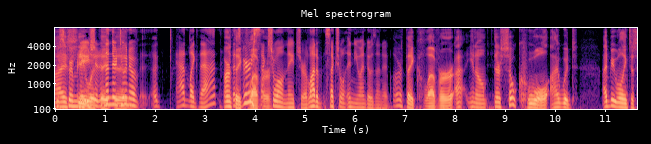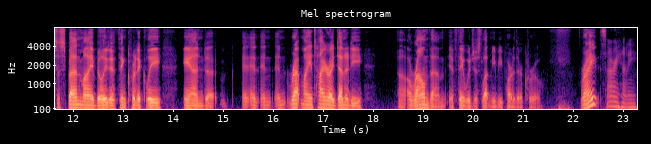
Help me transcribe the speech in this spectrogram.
discrimination. and then they're doing did. a, a ad like that. Aren't That's they very clever? sexual in nature. A lot of sexual innuendos in it. Aren't they clever? I, you know, they're so cool. I would, I'd be willing to suspend my ability to think critically, and uh, and and and wrap my entire identity uh, around them if they would just let me be part of their crew. Right? Sorry, honey.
